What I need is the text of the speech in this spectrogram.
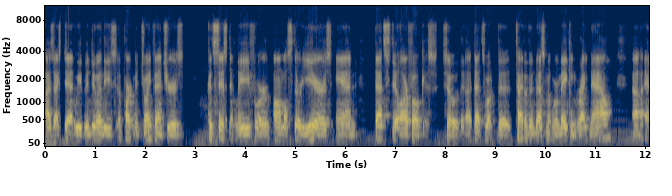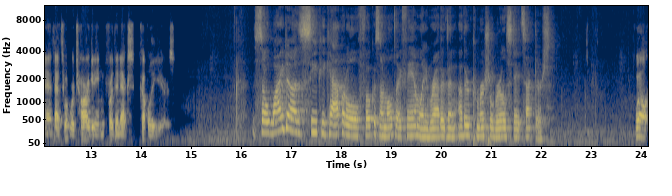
As I said, we've been doing these apartment joint ventures consistently for almost 30 years, and that's still our focus. So th- that's what the type of investment we're making right now, uh, and that's what we're targeting for the next couple of years. So, why does CP Capital focus on multifamily rather than other commercial real estate sectors? Well,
